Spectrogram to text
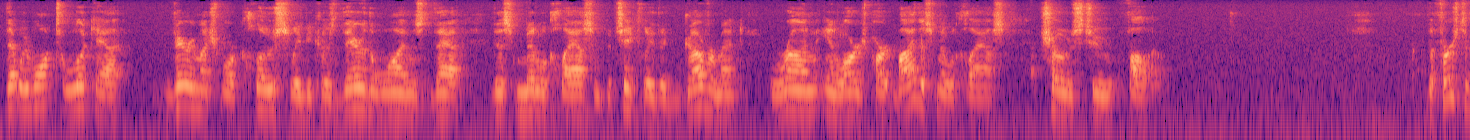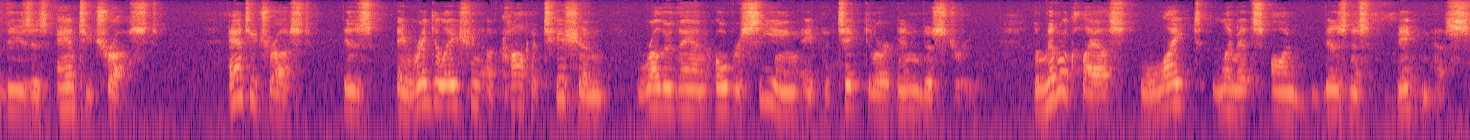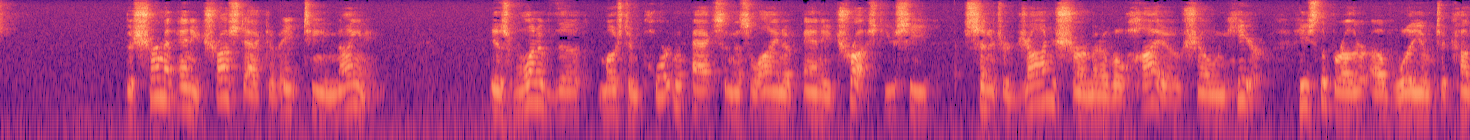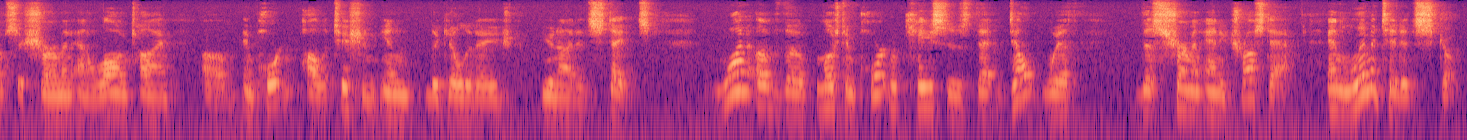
that we want to look at very much more closely because they're the ones that this middle class, and particularly the government run in large part by this middle class, chose to follow. The first of these is antitrust. Antitrust is a regulation of competition rather than overseeing a particular industry. The middle class liked limits on business bigness. The Sherman Antitrust Act of 1890 is one of the most important acts in this line of antitrust. You see Senator John Sherman of Ohio shown here. He's the brother of William Tecumseh Sherman and a longtime uh, important politician in the Gilded Age United States. One of the most important cases that dealt with this Sherman Antitrust Act and limited its scope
